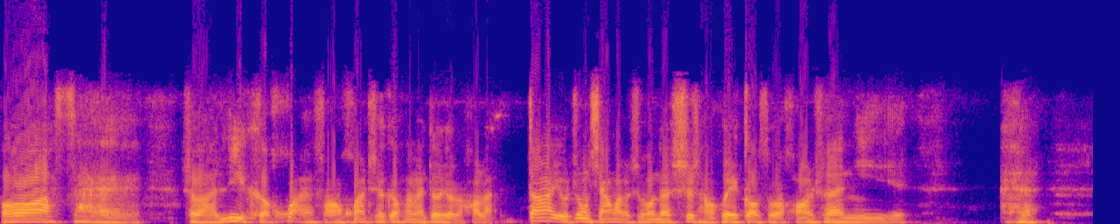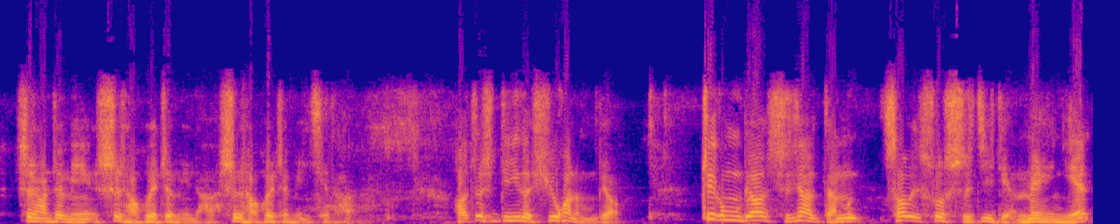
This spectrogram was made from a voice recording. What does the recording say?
哇塞，是吧？立刻换房换车各方面都有了。好了，当然有这种想法的时候呢，市场会告诉我黄川你，市场证明市场会证明的哈，市场会证明一切的哈。好，这是第一个虚幻的目标。这个目标实际上，咱们稍微说实际一点。每年，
